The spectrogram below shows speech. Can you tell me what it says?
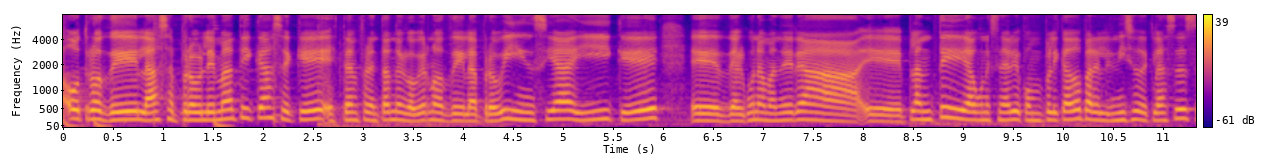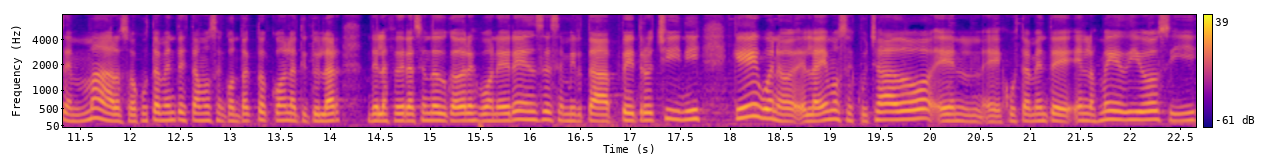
Otro de las problemáticas que está enfrentando el gobierno de la provincia y que eh, de alguna manera eh, plantea un escenario complicado para el inicio de clases en marzo. Justamente estamos en contacto con la titular de la Federación de Educadores Bonaerenses, Mirta Petrocini, que bueno, la hemos escuchado eh, justamente en los medios y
